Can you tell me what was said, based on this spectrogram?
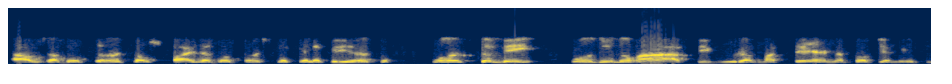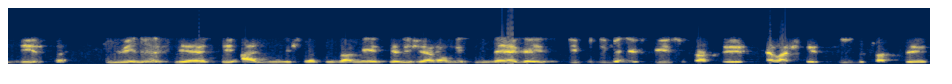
aos adotantes, aos pais adotantes daquela criança, quanto também quando não há a figura materna propriamente dita, e o INSS administrativamente ele geralmente nega esse tipo de benefício para ser elastecido, para ser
